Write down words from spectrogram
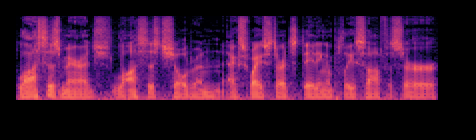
Lost his marriage, lost his children. Ex-wife starts dating a police officer.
